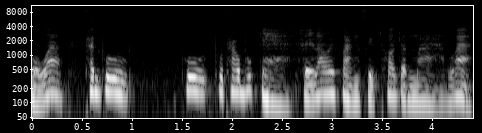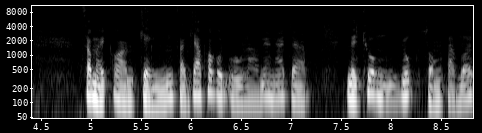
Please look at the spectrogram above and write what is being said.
บอกว่าท่านผู้ผู้ผู้เฒ่าผู้แก่เคยเล่าให้ฟังสืบทอดกันมาว่า สมัยก่อนเก่งสัญญาพ่อคุณอูเราเนี่ยนะจะในช่วงยุคสองสามร้อย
